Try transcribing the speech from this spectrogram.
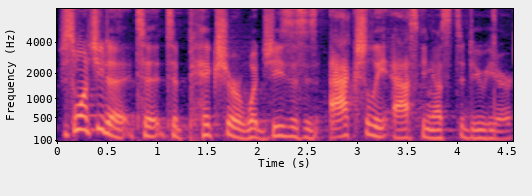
just want you to, to, to picture what Jesus is actually asking us to do here.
